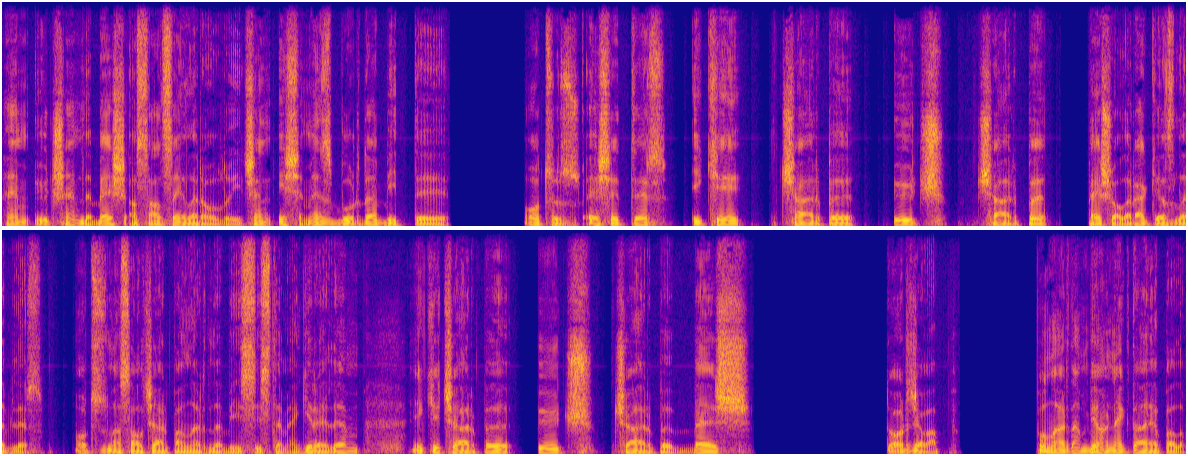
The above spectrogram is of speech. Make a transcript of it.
Hem 3 hem de 5 asal sayılar olduğu için işimiz burada bitti. 30 eşittir 2 çarpı 3 çarpı 5 olarak yazılabilir. 30'un asal çarpanlarında bir sisteme girelim. 2 çarpı 3 çarpı 5. Doğru cevap. Bunlardan bir örnek daha yapalım.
